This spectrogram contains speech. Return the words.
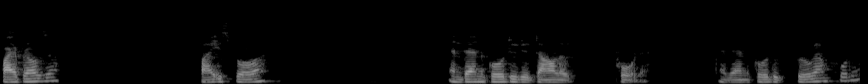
file browser file explorer and then go to the download folder. And then go to program folder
